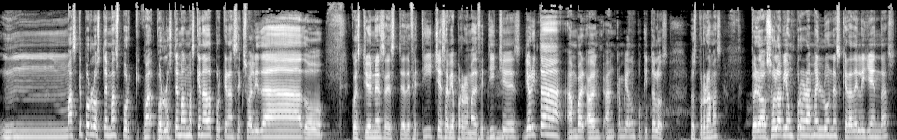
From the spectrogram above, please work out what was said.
más que por los temas, porque, por los temas más que nada porque eran sexualidad o cuestiones este, de fetiches, había programa de fetiches. Y ahorita han, han- han cambiado un poquito los, los programas, pero solo había un programa el lunes que era de leyendas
